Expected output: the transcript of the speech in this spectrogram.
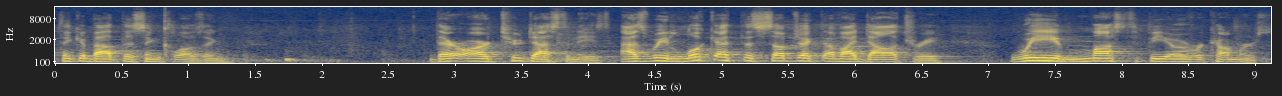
Think about this in closing. There are two destinies. As we look at the subject of idolatry, we must be overcomers.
